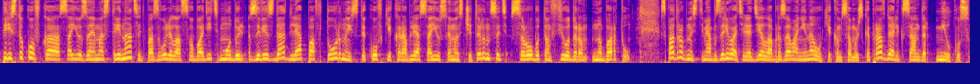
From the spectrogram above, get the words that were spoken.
Перестыковка «Союза МС-13» позволила освободить модуль «Звезда» для повторной стыковки корабля «Союз МС-14» с роботом Федором на борту. С подробностями обозреватель отдела образования и науки «Комсомольской правды» Александр Милкус.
